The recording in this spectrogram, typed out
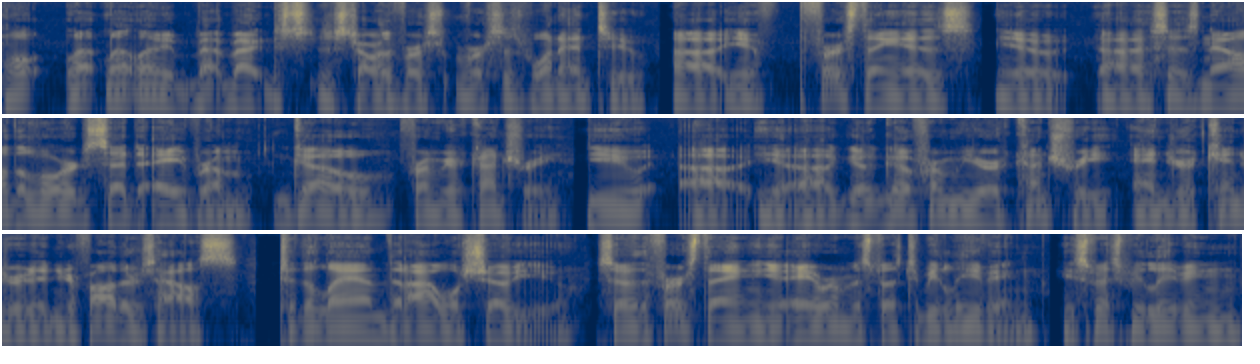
well, let, let, let me back, back to start with verse, verses one and two. Uh, you know, first thing is, you know, uh, says, now the Lord said to Abram, go from your country. You, uh, you uh, go, go from your country and your kindred and your father's house to the land that I will show you. So the first thing, you know, Abram is supposed to be leaving. He's supposed to be leaving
